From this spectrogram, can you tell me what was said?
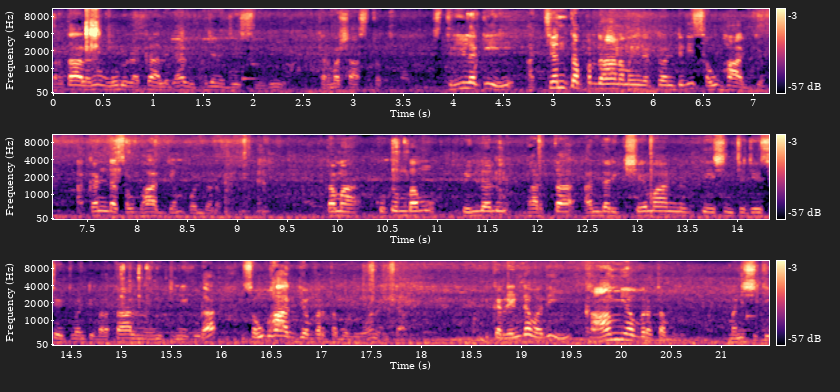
వ్రతాలను మూడు రకాలుగా విభజన చేసింది ధర్మశాస్త్రం. స్త్రీలకి అత్యంత ప్రధానమైనటువంటిది సౌభాగ్యం అఖండ సౌభాగ్యం పొందడం. తమ కుటుంబము పిల్లలు భర్త అందరి క్షేమాన్ని ఉద్దేశించి చేసేటువంటి వ్రతాలన్నింటినీ కూడా సౌభాగ్య వ్రతములు అని అంటారు. ఇక రెండవది కామ్య వ్రతములు మనిషికి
